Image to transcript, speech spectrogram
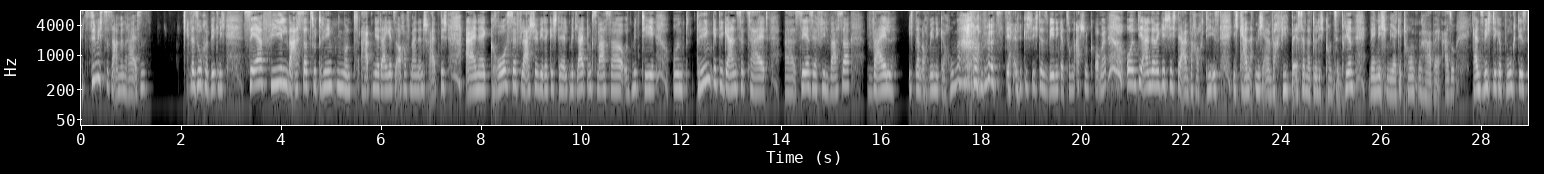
jetzt ziemlich zusammenreißen ich versuche wirklich sehr viel Wasser zu trinken und habe mir da jetzt auch auf meinen Schreibtisch eine große Flasche wieder gestellt mit Leitungswasser und mit Tee und trinke die ganze Zeit äh, sehr, sehr viel Wasser, weil ich dann auch weniger Hunger habe. Ist die eine Geschichte, dass weniger zum Naschen komme. Und die andere Geschichte einfach auch die ist, ich kann mich einfach viel besser natürlich konzentrieren, wenn ich mehr getrunken habe. Also ganz wichtiger Punkt ist,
